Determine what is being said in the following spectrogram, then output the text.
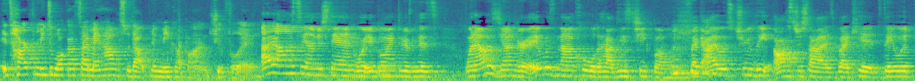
it's hard for me to walk outside my house without putting makeup on, truthfully. I honestly understand what you're going through because when I was younger, it was not cool to have these cheekbones. like I was truly ostracized by kids. They would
